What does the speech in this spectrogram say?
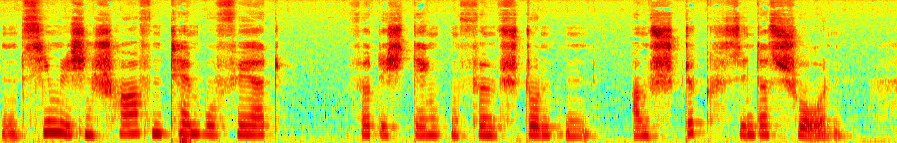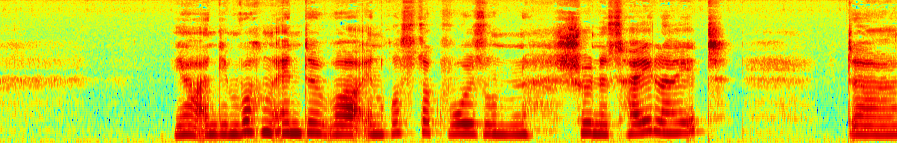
einen ziemlichen scharfen Tempo fährt, würde ich denken, fünf Stunden am Stück sind das schon. Ja, an dem Wochenende war in Rostock wohl so ein schönes Highlight. Da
